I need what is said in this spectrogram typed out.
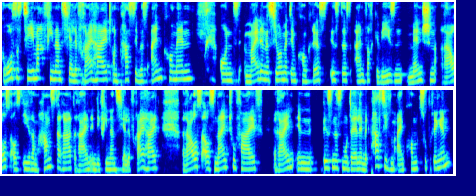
großes Thema finanzielle Freiheit und passives Einkommen. Und meine Mission mit dem Kongress ist es einfach gewesen, Menschen raus aus ihrem Hamsterrad rein in die finanzielle Freiheit, raus aus 9 to 5 rein in Businessmodelle mit passivem Einkommen zu bringen.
